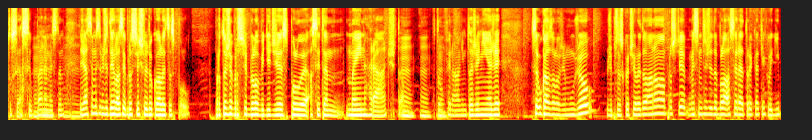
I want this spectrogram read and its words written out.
to si asi úplně mm, nemyslím. Mm, Takže já si myslím, že ty hlasy prostě šly do koalice spolu. Protože prostě bylo vidět, že spolu je asi ten main hráč tam mm, mm, v tom mm. finálním tažení a že se ukázalo, že můžou, že přeskočili to ano a prostě myslím si, že to byla asi retorika těch lidí,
